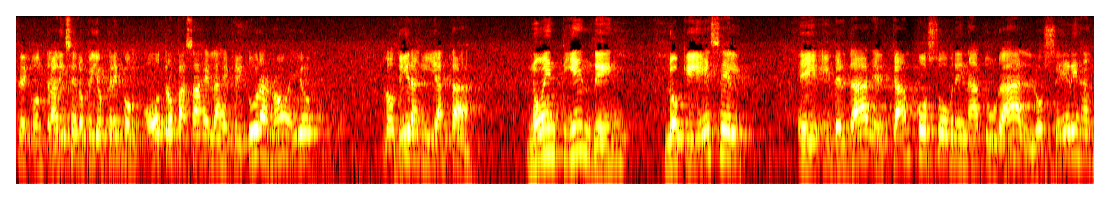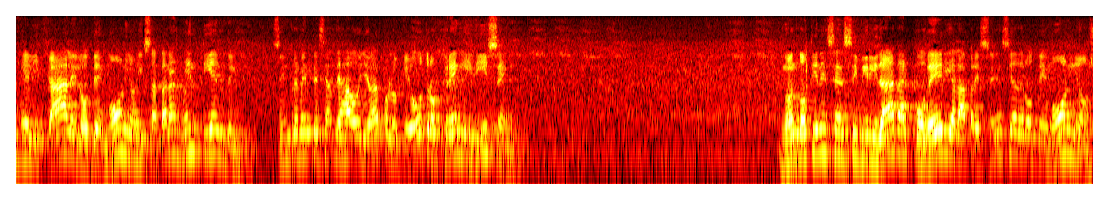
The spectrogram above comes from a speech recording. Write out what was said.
se contradice lo que ellos creen con otro pasaje en las escrituras, no, ellos lo tiran y ya está. No entienden lo que es el, eh, verdad, el campo sobrenatural, los seres angelicales, los demonios y Satanás no entienden, simplemente se han dejado llevar por lo que otros creen y dicen. No, no tienen sensibilidad al poder y a la presencia de los demonios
